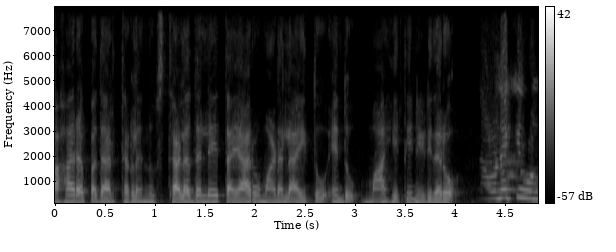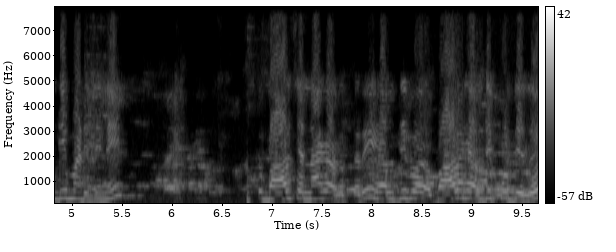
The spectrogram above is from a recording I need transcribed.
ಆಹಾರ ಪದಾರ್ಥಗಳನ್ನು ಸ್ಥಳದಲ್ಲೇ ತಯಾರು ಮಾಡಲಾಯಿತು ಎಂದು ಮಾಹಿತಿ ನೀಡಿದರು. ನವಣಕ್ಕಿ ಉಂಡಿ ಮಾಡಿದೀನಿ ಚೆನ್ನಾಗಿ ಆಗುತ್ತೆ ರೀ. ಹೆಲ್ದಿ ಬಹಳ ಹೆಲ್ದಿ ಫುಡ್ ಇದು.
